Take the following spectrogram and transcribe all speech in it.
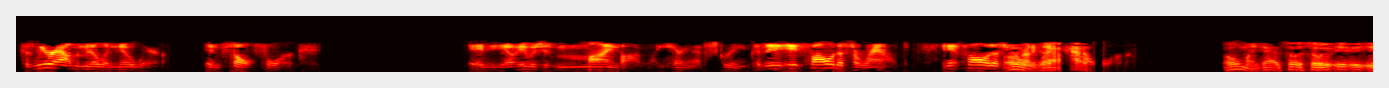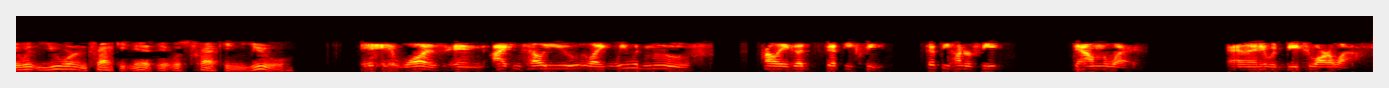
because we were out in the middle of nowhere in Salt Fork, and you know, it was just mind-boggling hearing that scream because it, it followed us around, and it followed us for Oh, about a good hour. Oh my god! So so it, it, it was you weren't tracking it; it was tracking you. It, it was, and I can tell you, like, we would move probably a good 50 feet, fifty hundred feet down the way, and then it would be to our left.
